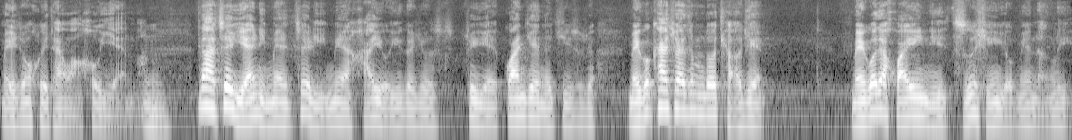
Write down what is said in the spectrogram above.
美中会谈往后延嘛，嗯，那这延里面，这里面还有一个就是最关键的技术，就美国开出来这么多条件，美国在怀疑你执行有没有能力，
